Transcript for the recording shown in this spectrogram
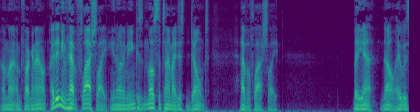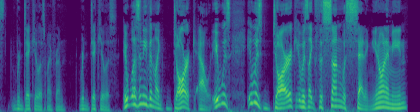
I'm, I'm fucking out. I didn't even have a flashlight. You know what I mean? Because most of the time I just don't have a flashlight. But yeah, no, it was ridiculous, my friend. Ridiculous. It wasn't even like dark out. It was, it was dark. It was like the sun was setting. You know what I mean?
